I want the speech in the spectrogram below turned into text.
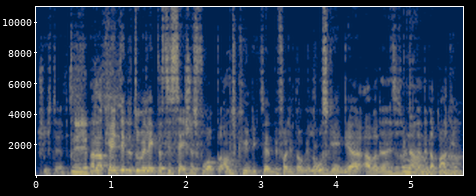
Geschichte. Ja, man, könnte nicht drüber legen, dass die Sessions vorab angekündigt werden, bevor die Tage losgehen, ja, aber dann ist es halt dann nicht dabei. No,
